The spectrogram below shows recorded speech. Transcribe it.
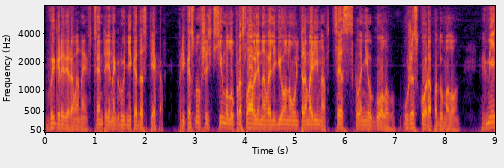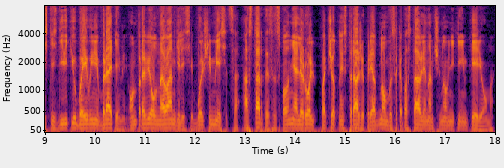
выгравированной в центре нагрудника доспехов. Прикоснувшись к символу прославленного легиона ультрамаринов, Цесс склонил голову. «Уже скоро», — подумал он. Вместе с девятью боевыми братьями он провел на Вангелисе больше месяца, а Стартес исполняли роль почетной стражи при одном высокопоставленном чиновнике Империума,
